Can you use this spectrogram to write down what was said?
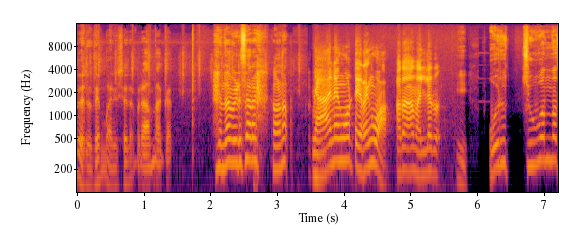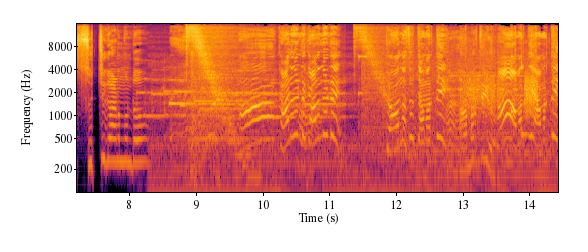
വെറുതെ മനുഷ്യനെ ഭ്രാന്താക്കാൻ. എന്നാ വിട് സാറേ കാണാം. ഞാൻ അങ്ങോട്ട് ഇറങ്ങുവാ. അതാ നല്ലത്. ഒരു ചുവന്ന സ്വിച്ച് കാണുന്നുണ്ടോ? കാണുന്നുണ്ട് കാണുന്നുണ്ട്. ചുവന്ന സ്വിച്ച് അമർത്തി. അമർത്തി ആ അമർത്തി അമർത്തി.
